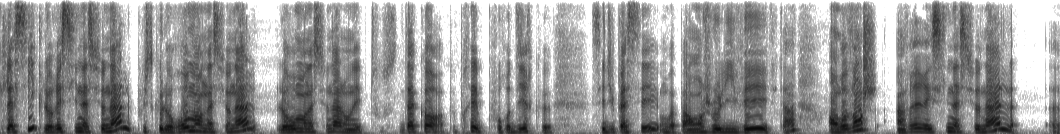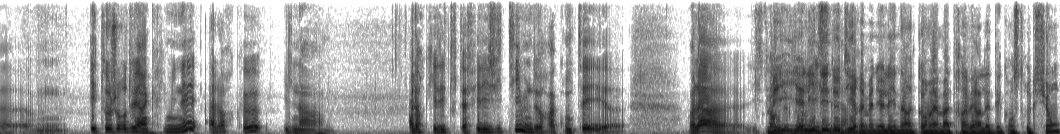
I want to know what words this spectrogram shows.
classique, le récit national, plus que le roman national. Le roman national, on est tous d'accord à peu près pour dire que c'est du passé, on ne va pas enjoliver, etc. En revanche, un vrai récit national euh, est aujourd'hui incriminé alors qu'il n'a alors qu'il est tout à fait légitime de raconter voilà l'histoire. Mais il y a l'idée de dire Emmanuel Hénin quand même à travers la déconstruction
